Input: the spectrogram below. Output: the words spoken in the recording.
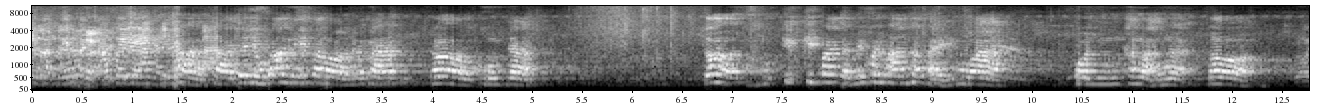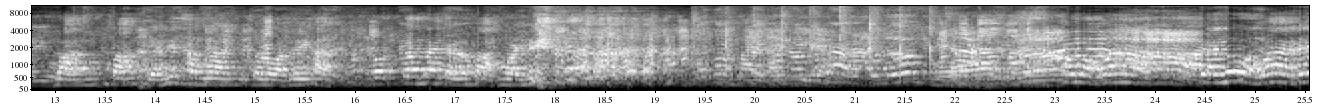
งกับเนี้เอาไปแดงกับค่ะค่ะจะอยู่บ้านนี้ตลอดนะคะ ก็คงจะ ก็คิดคิดว่าจะไม่ค่อยว่างเท่าไหร่เพราะว่า คนข้างหลังอะก็วางวางแผนให้ทำงานอยู่ตลอดเลยค่ะ ก็ก็น่าจะลำบากหน่อยนึง เขาบอกว่าแฟนก็บอกว่าได้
